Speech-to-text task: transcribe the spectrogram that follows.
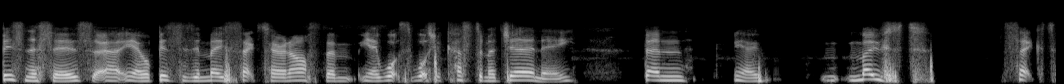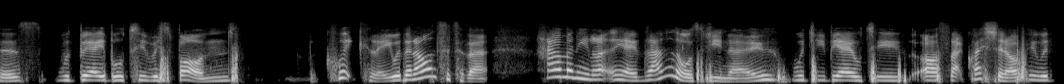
businesses, uh, you know, businesses in most sector, and ask them, you know, what's what's your customer journey, then you know, m- most sectors would be able to respond quickly with an answer to that how many you know landlords do you know would you be able to ask that question of who would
